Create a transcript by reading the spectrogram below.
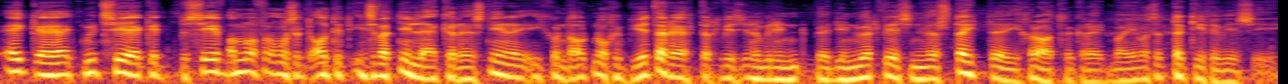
ek eh, ek moet sê ek het besef almal van ons het altyd iets wat nie lekker is nie. Jy kon dalk nog 'n beter regter gewees het by die by die Noordwes Universiteit die graad gekry het, maar jy was 'n tikkie gewees hier.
